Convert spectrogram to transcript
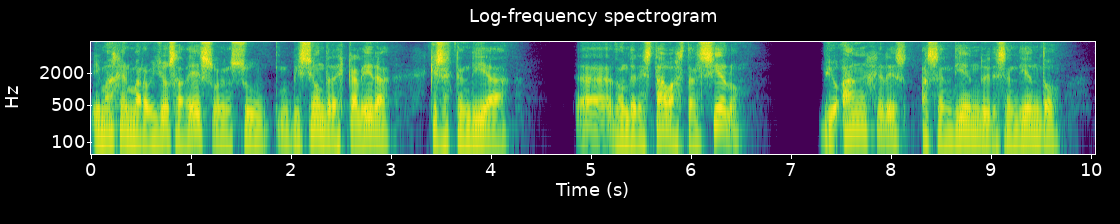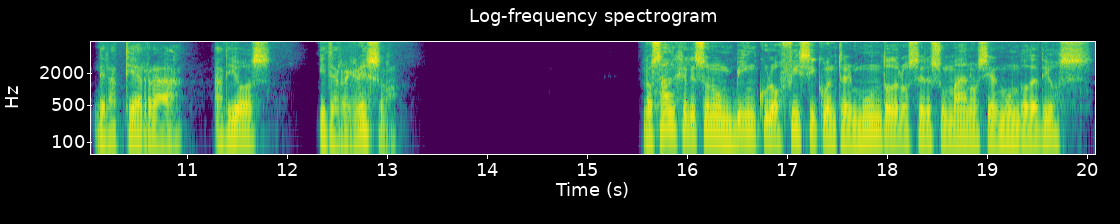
imagen maravillosa de eso en su visión de la escalera que se extendía eh, donde él estaba hasta el cielo. Vio ángeles ascendiendo y descendiendo de la tierra a Dios y de regreso. Los ángeles son un vínculo físico entre el mundo de los seres humanos y el mundo de Dios.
